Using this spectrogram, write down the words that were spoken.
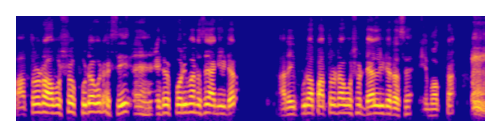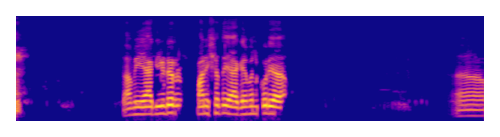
পাত্রটা অবশ্য ফুটা করে রাখছি এটার পরিমাণ আছে এক লিটার আর এই পুরো পাত্রটা অবশ্য দেড় লিটার আছে এই মগটা। তা আমি এক লিটার পানির সাথে এক এম এল করে আহ,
